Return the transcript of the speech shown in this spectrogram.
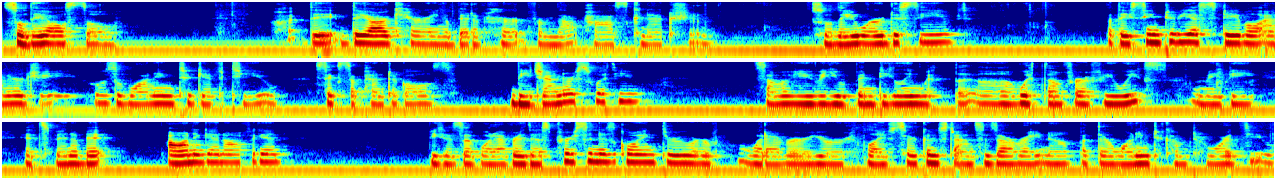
So they also. They, they are carrying a bit of hurt from that past connection. So they were deceived, but they seem to be a stable energy who's wanting to give to you. Six of Pentacles. Be generous with you, some of you, you've been dealing with, the, uh, with them for a few weeks. Maybe it's been a bit on again, off again because of whatever this person is going through or whatever your life circumstances are right now, but they're wanting to come towards you.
